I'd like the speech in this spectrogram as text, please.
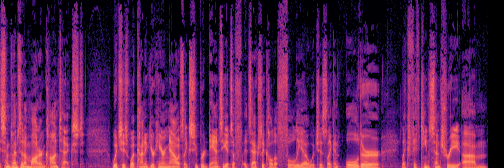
sometimes in a modern context. Which is what kind of you're hearing now. It's like super dancey. It's a. It's actually called a folia, which is like an older, like 15th century um,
